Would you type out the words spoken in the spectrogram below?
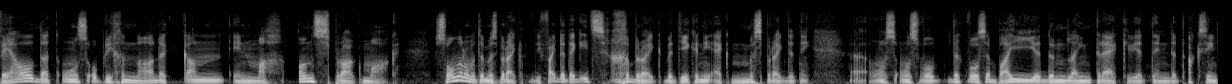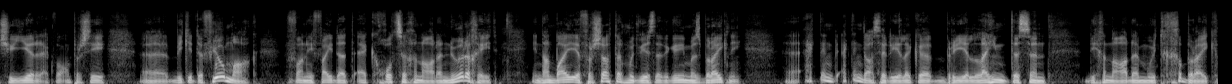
wel dat ons op die genade kan en mag aanspraak maak sonder om dit te misbruik. Die feit dat ek iets gebruik beteken nie ek misbruik dit nie. Uh, ons ons wil dikwels 'n baie dun lyn trek, weet en dit aksentueer. Ek wil amper sê 'n uh, bietjie te veel maak van die feit dat ek God se genade nodig het en dan baie versigtig moet wees dat ek dit nie misbruik nie. Uh, ek dink ek dink daar's 'n redelike breë lyn tussen die genade moet gebruik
